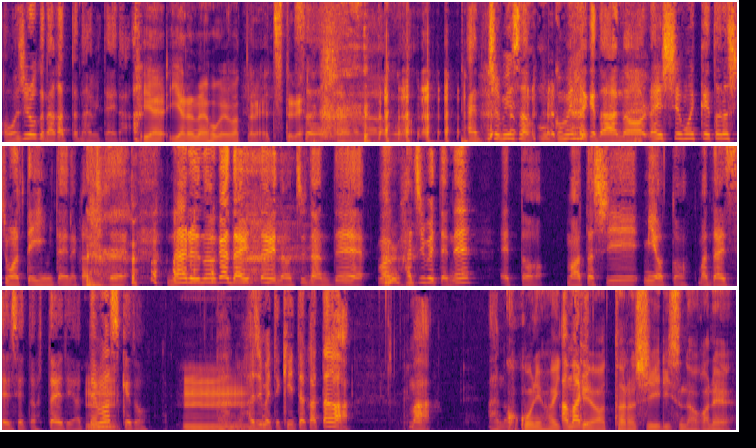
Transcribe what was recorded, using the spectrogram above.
面白くなかったな、みたいな。ややらない方がよかったねっつってね。そう、あーもう、あちょ、みさん、もうごめんだけど、あの、来週もう一回撮らせてもらっていいみたいな感じで、なるのが大体のうちなんで、まあ、初めてね、えっと、まあ、私、みおと、まあ、大地先生と二人でやってますけど、うあのん初めて聞いた方は、まあ、あの、ここに入って新しいリスナーがね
